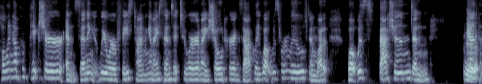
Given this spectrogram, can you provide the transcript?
pulling up a picture and sending it. We were FaceTiming and I sent it to her and I showed her exactly what was removed and what what was fashioned and yeah. and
